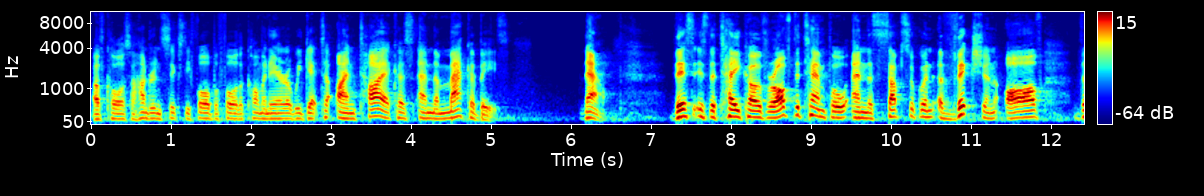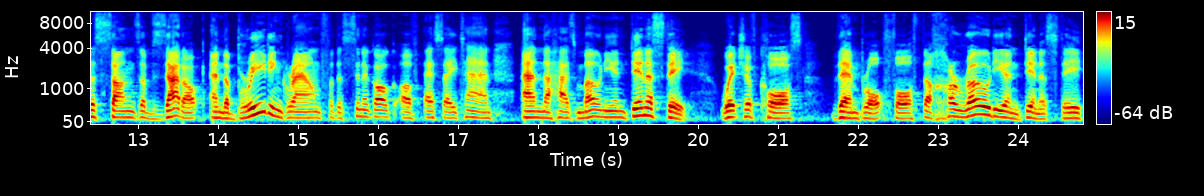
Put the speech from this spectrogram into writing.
Of course, 164 before the Common Era, we get to Antiochus and the Maccabees. Now, this is the takeover of the temple and the subsequent eviction of the sons of Zadok and the breeding ground for the synagogue of Satan and the Hasmonean dynasty, which, of course, then brought forth the Herodian dynasty,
